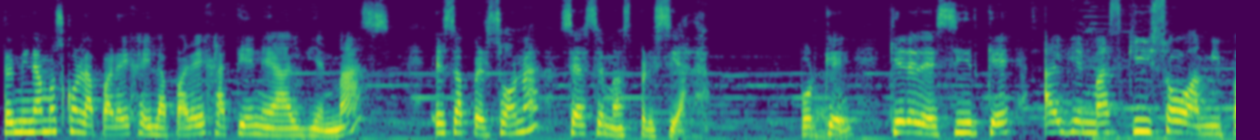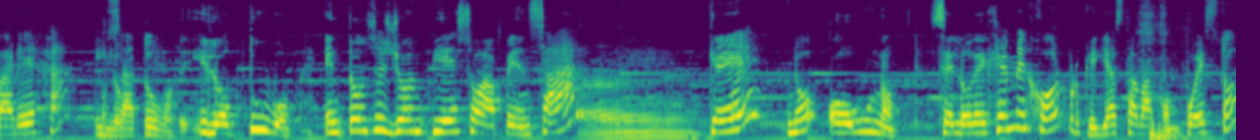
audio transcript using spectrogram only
terminamos con la pareja y la pareja tiene a alguien más, esa persona se hace más preciada. Porque quiere decir que alguien más quiso a mi pareja Y lo obtuvo. Y lo obtuvo. Entonces yo empiezo a pensar Ah, que, ¿no? O uno, se lo dejé mejor porque ya estaba compuesto.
